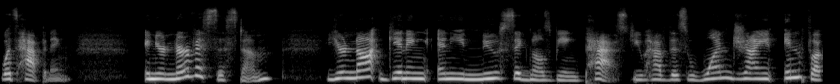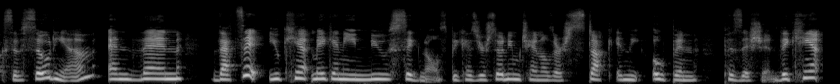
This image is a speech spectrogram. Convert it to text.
What's happening? In your nervous system, you're not getting any new signals being passed. You have this one giant influx of sodium, and then that's it. You can't make any new signals because your sodium channels are stuck in the open position. They can't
